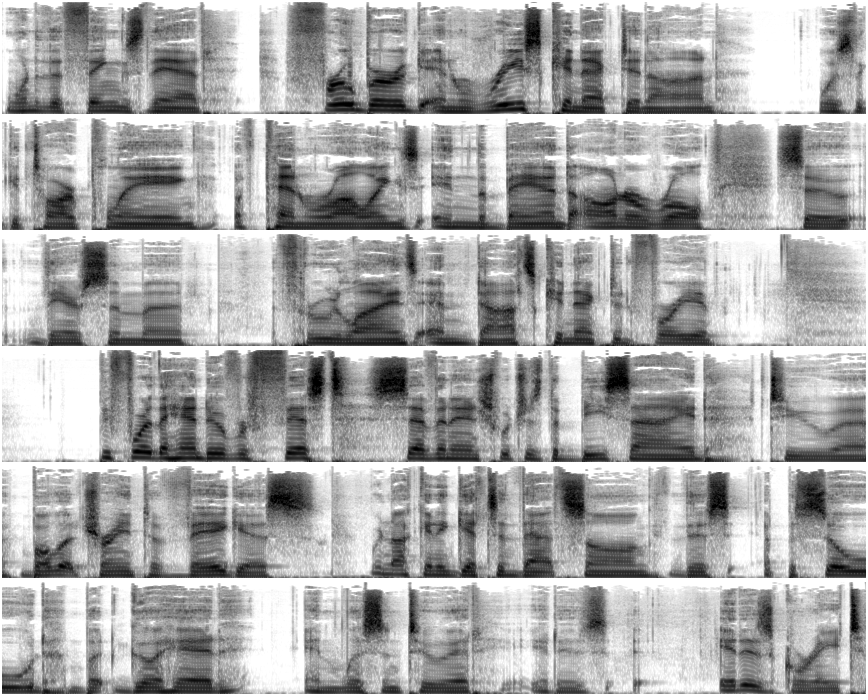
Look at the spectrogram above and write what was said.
One of the things that Froberg and Reis connected on was the guitar playing of Pen Rollings in the band Honor Roll. So there's some uh, through lines and dots connected for you. Before the Hand Over Fist 7 inch, which is the B side to uh, Bullet Train to Vegas. We're not going to get to that song this episode, but go ahead and listen to it. It is it is great.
